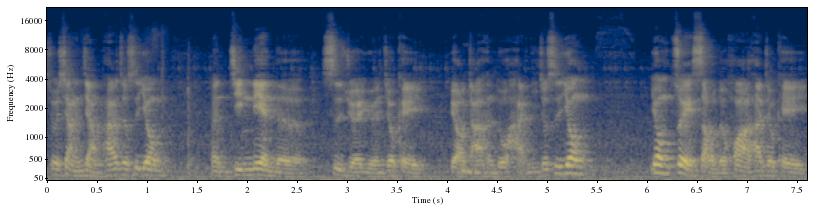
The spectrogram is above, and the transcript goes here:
就像你讲，它就是用很精炼的视觉语言就可以表达很多含义，就是用用最少的话，他就可以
